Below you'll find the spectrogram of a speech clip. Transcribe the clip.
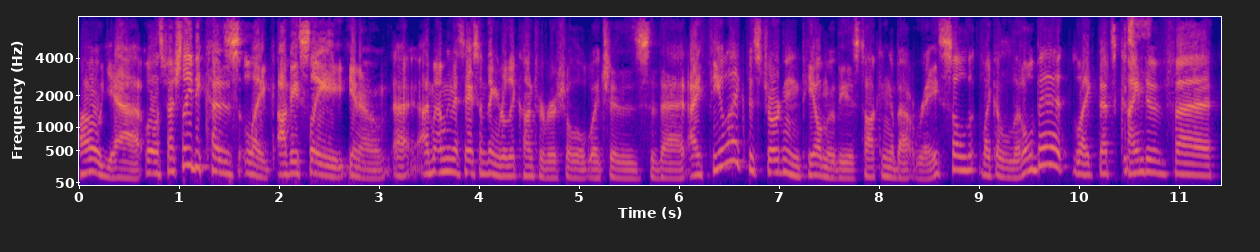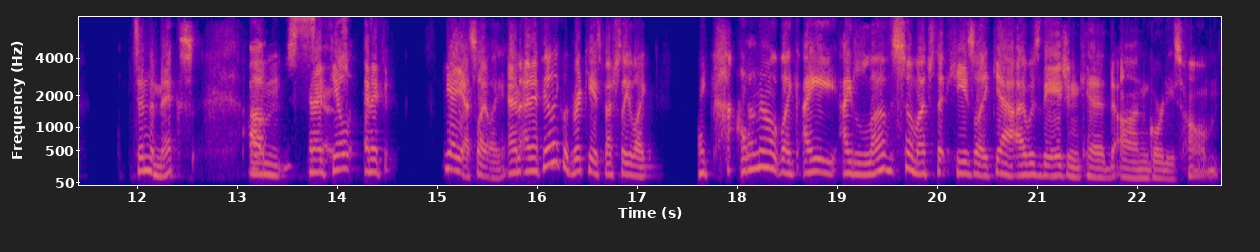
Oh yeah. Well, especially because like obviously, you know, uh, I'm I'm going to say something really controversial, which is that I feel like this Jordan Peele movie is talking about race a, like a little bit. Like that's kind of uh it's in the mix. Oh, Um and I feel and if yeah, yeah, slightly. And and I feel like with Ricky especially like I, I don't know like I I love so much that he's like yeah I was the Asian kid on Gordy's home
